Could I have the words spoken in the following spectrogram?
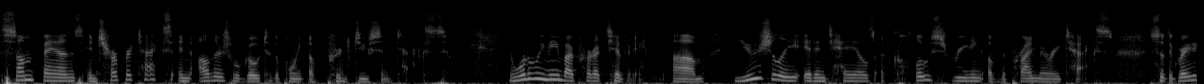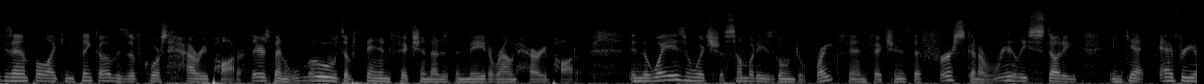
some fans interpret text and others will go to the point of producing text. And what do we mean by productivity? Um, usually it entails a close reading of the primary text. So the great example I can think of is of course Harry Potter. There's been loads of fan fiction that has been made around Harry Potter. And the ways in which somebody is going to write fan fiction is they're first going to really study and get every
